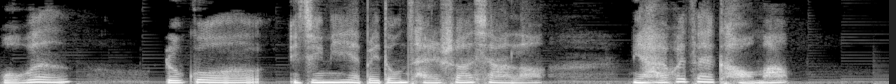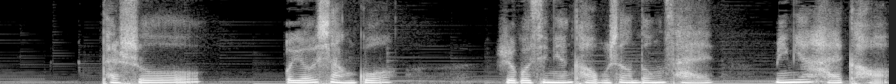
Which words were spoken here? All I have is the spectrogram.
我问。如果已经你也被东财刷下了，你还会再考吗？他说：“我有想过，如果今年考不上东财，明年还考，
